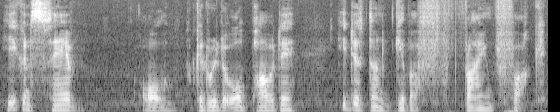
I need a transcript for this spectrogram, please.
He can save all, get rid of all poverty. He just don't give a flying fuck.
